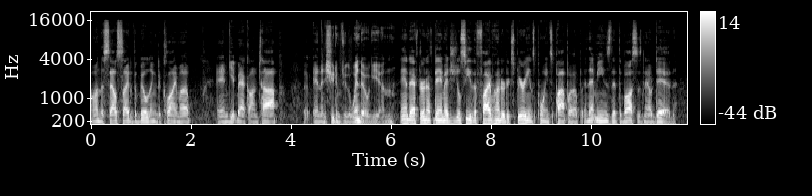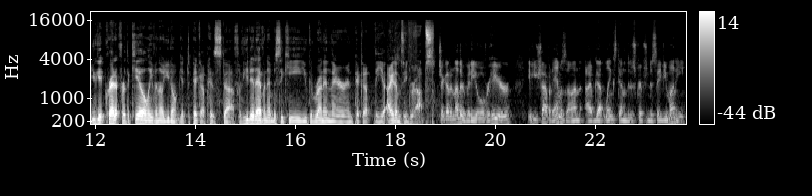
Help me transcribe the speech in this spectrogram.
on the south side of the building to climb up and get back on top and then shoot him through the window again. And after enough damage, you'll see the 500 experience points pop up, and that means that the boss is now dead. You get credit for the kill, even though you don't get to pick up his stuff. If you did have an embassy key, you could run in there and pick up the items he drops. Check out another video over here if you shop at Amazon, I've got links down in the description to save you money.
